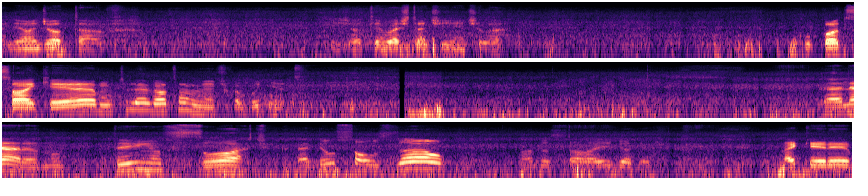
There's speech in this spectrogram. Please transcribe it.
Ali onde eu tava já tem bastante gente lá. O pôr do sol aqui é muito legal também, fica bonito. Galera, não tenho sorte. Cadê o solzão? Manda o sol aí, meu Deus. Não é querer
